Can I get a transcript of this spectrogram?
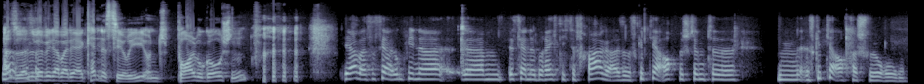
Also dann sind wir wieder bei der Erkenntnistheorie und Paul Boghossian. ja, aber es ist ja irgendwie eine, ähm, ist ja eine berechtigte Frage. Also es gibt ja auch bestimmte, mh, hm, es gibt ja auch Verschwörungen.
